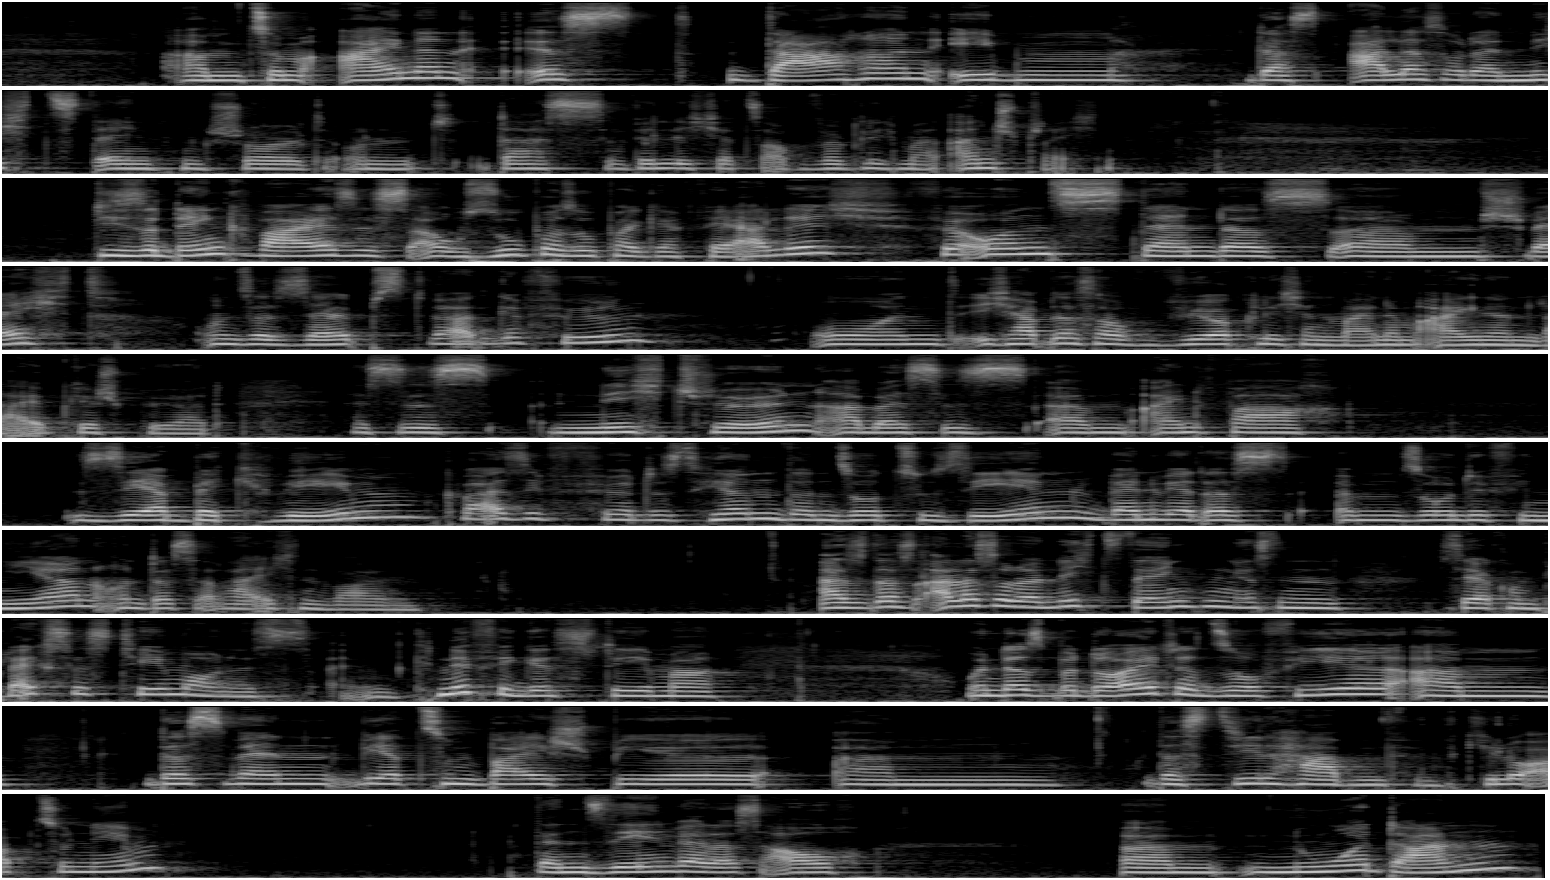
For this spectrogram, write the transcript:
Ähm, zum einen ist daran eben das Alles- oder Nichts-Denken schuld und das will ich jetzt auch wirklich mal ansprechen. Diese Denkweise ist auch super, super gefährlich für uns, denn das ähm, schwächt unser Selbstwertgefühl. Und ich habe das auch wirklich in meinem eigenen Leib gespürt. Es ist nicht schön, aber es ist ähm, einfach sehr bequem quasi für das Hirn dann so zu sehen, wenn wir das ähm, so definieren und das erreichen wollen. Also das alles oder nichts denken ist ein sehr komplexes Thema und ist ein kniffiges Thema. Und das bedeutet so viel, ähm, dass wenn wir zum Beispiel ähm, das Ziel haben, 5 Kilo abzunehmen, dann sehen wir das auch ähm, nur dann,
